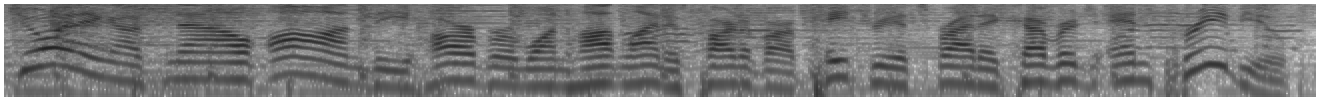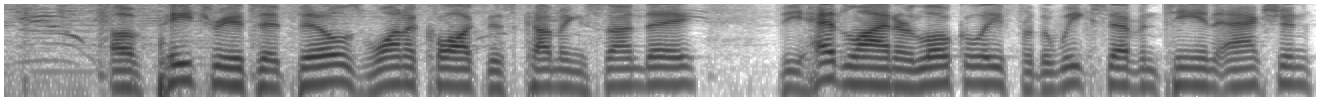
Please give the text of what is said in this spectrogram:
Joining us now on the Harbor One Hotline as part of our Patriots Friday coverage and preview of Patriots at Bills, one o'clock this coming Sunday. The headliner locally for the Week 17 action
